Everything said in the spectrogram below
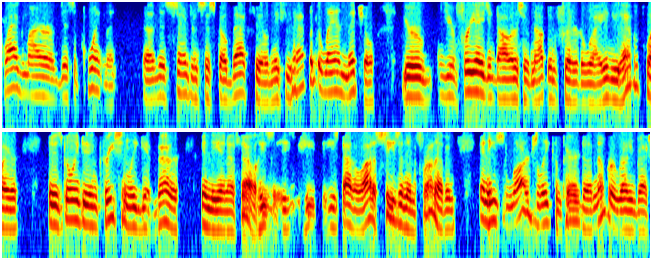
quagmire of disappointment. Uh, this San Francisco backfield, and if you happen to land Mitchell, your your free agent dollars have not been frittered away, and you have a player that is going to increasingly get better in the NFL. He's he he's got a lot of season in front of him, and he's largely compared to a number of running backs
